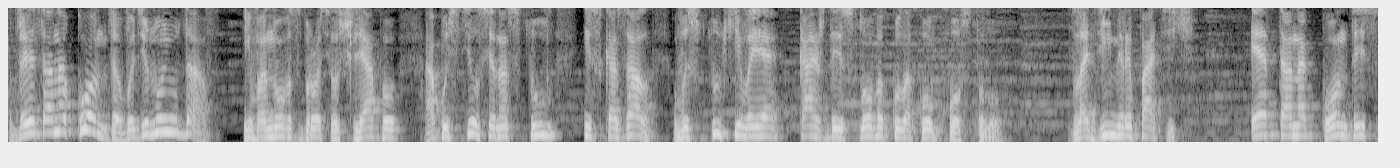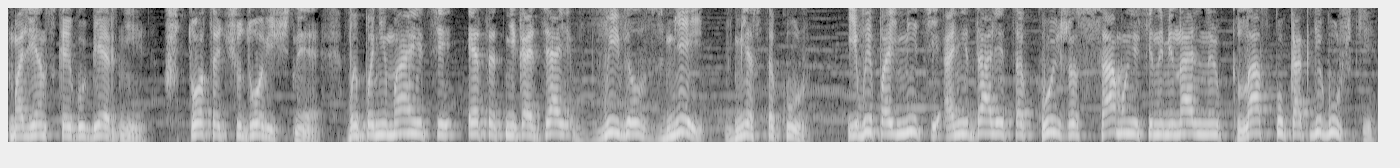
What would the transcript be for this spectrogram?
Да это анаконда, водяной удав. Иванов сбросил шляпу, опустился на стул и сказал, выстукивая каждое слово кулаком по столу. «Владимир Ипатич, это анаконда из Смоленской губернии, что-то чудовищное. Вы понимаете, этот негодяй вывел змей вместо кур. И вы поймите, они дали такую же самую феноменальную кладку, как лягушки».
